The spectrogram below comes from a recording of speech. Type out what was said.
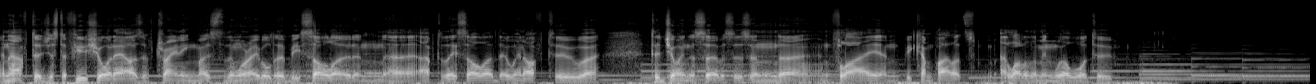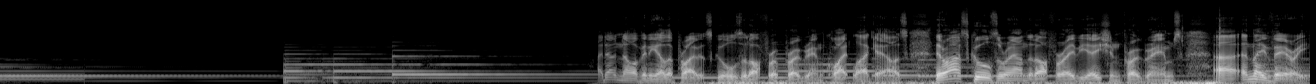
And after just a few short hours of training, most of them were able to be soloed. And uh, after they soloed, they went off to uh, to join the services and uh, and fly and become pilots. A lot of them in World War II. Don't know of any other private schools that offer a program quite like ours. There are schools around that offer aviation programs uh, and they vary.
